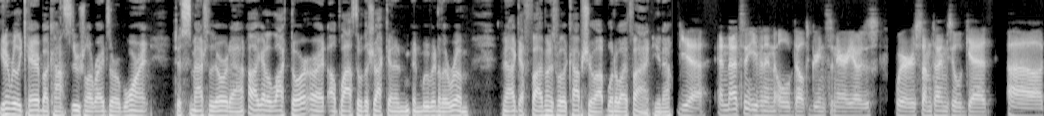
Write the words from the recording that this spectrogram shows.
you don't really care about constitutional rights or a warrant to smash the door down. Oh, I got a locked door. All right, I'll blast it with a shotgun and, and move into the room. Now I got five minutes before the cops show up. What do I find? You know? Yeah, and that's even in old Delta Green scenarios where sometimes you'll get uh,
